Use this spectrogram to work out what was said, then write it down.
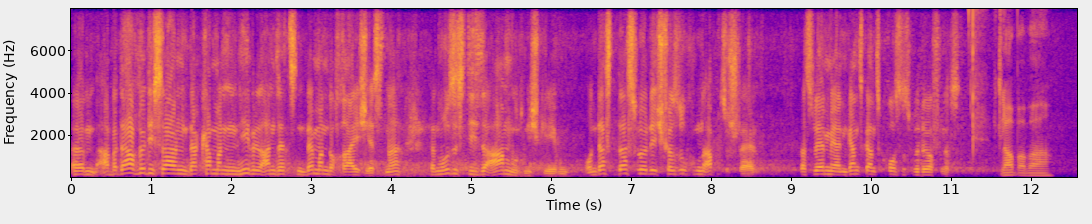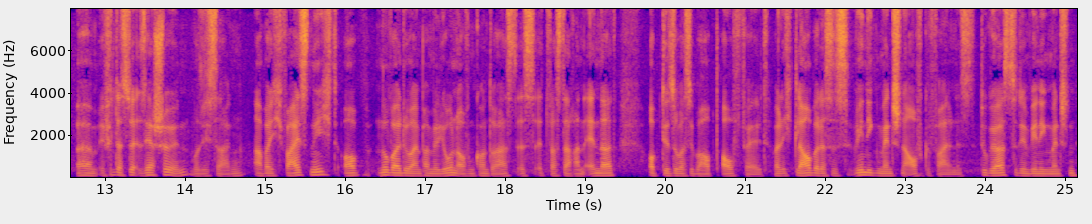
Ähm, aber da würde ich sagen, da kann man einen Hebel ansetzen, wenn man doch reich ist. Ne? Dann muss es diese Armut nicht geben. Und das, das würde ich versuchen abzustellen. Das wäre mir ein ganz, ganz großes Bedürfnis. Ich glaube aber, ähm, ich finde das sehr schön, muss ich sagen. Aber ich weiß nicht, ob nur weil du ein paar Millionen auf dem Konto hast, es etwas daran ändert, ob dir sowas überhaupt auffällt. Weil ich glaube, dass es wenigen Menschen aufgefallen ist. Du gehörst zu den wenigen Menschen,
